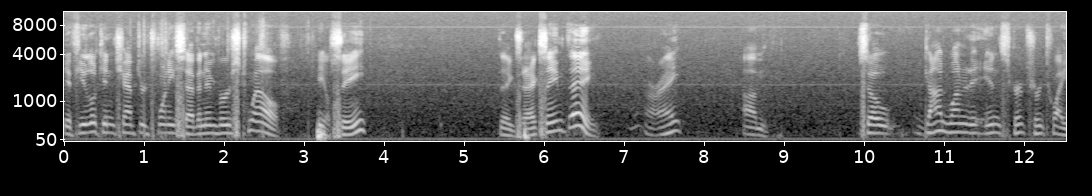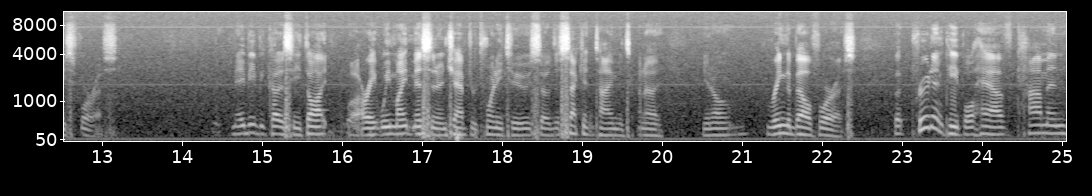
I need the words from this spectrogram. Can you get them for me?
If you look in chapter 27 and verse 12, you'll see the exact same thing. All right? Um, so God wanted to end Scripture twice for us. Maybe because he thought, well, all right, we might miss it in chapter 22, so the second time it's going to, you know, ring the bell for us. But prudent people have common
